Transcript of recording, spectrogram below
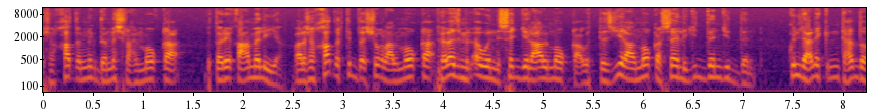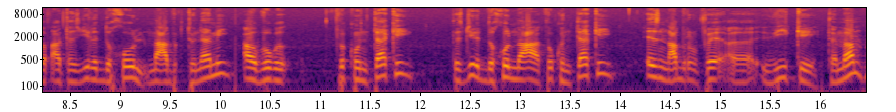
عشان خاطر نقدر نشرح الموقع بطريقة عملية. وعلشان خاطر تبدأ شغل على الموقع فلازم الأول نسجل على الموقع. والتسجيل على الموقع سهل جدا جدا. كل اللي عليك إن أنت هتضغط على تسجيل الدخول مع بكتونامي أو فوكونتاكي. تسجيل الدخول مع فوكونتاكي إذن عبر في آه، في كي تمام؟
